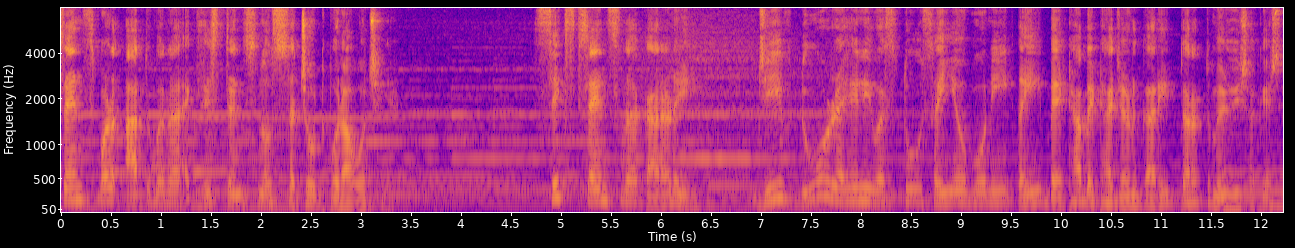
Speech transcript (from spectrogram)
સેન્સ પણ આત્માના એક્ઝિસ્ટન્સનો સચોટ પુરાવો છે. સિક્સ સેન્સના કારણે, જીવ દૂર રહેલી વસ્તુ સંયોગોની અહીં બેઠા બેઠા જાણકારી તરત મેળવી શકે છે.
